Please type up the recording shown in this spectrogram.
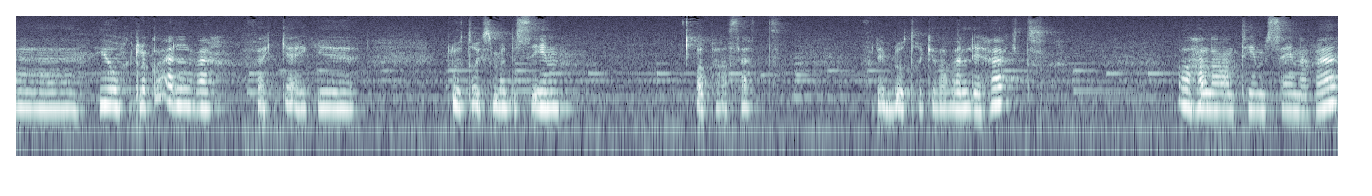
Eh, jo, klokka 11 fikk jeg blodtryksmedisin blodtrykksmedisin og Paracet fordi blodtrykket var veldig høyt. Og halvannen time senere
